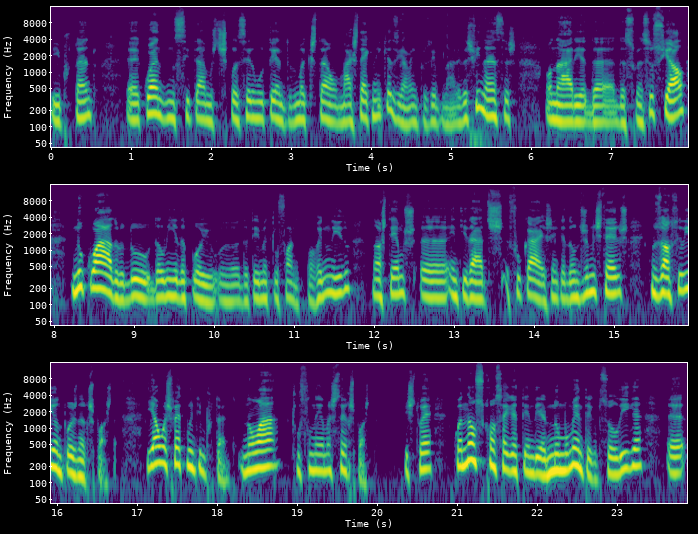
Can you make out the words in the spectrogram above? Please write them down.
E, portanto, eh, quando necessitamos de esclarecer um utente de uma questão mais técnica, designadamente, por exemplo, na área das finanças ou na área da, da segurança social, no quadro do, da linha de apoio uh, de atendimento telefónico para o Reino Unido, nós temos uh, entidades focais em cada um dos ministérios que nos auxiliam depois na resposta. E há um aspecto muito importante: não há telefonemas sem resposta. Isto é, quando não se consegue atender no momento em que a pessoa liga, uh,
